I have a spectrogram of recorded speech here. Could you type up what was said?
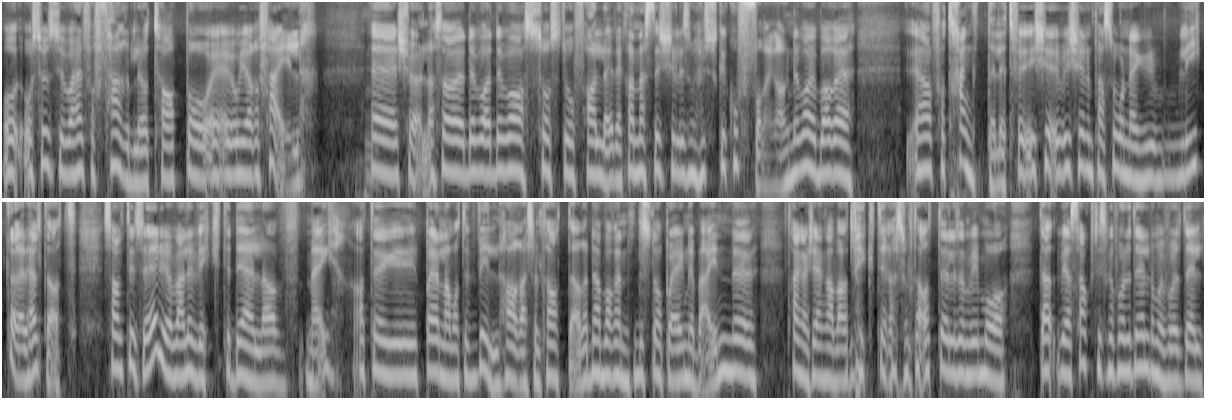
og, og syntes det var helt forferdelig å tape og, og gjøre feil eh, sjøl. Altså, det, det, var så stor fall Jeg kan nesten ikke liksom huske hvorfor engang. Det var jo bare jeg har fortrengt det litt, for ikke, ikke en person jeg liker i det hele tatt. Samtidig så er det jo en veldig viktig del av meg. At jeg på en eller annen måte vil ha resultater. Det, er en, det står på egne bein. Det trenger ikke engang være et viktig resultat. Liksom, vi, må, det, vi, har sagt vi skal få det til, nå må vi få det til.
